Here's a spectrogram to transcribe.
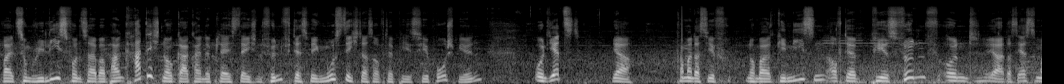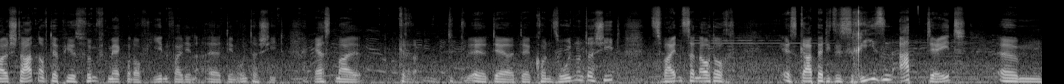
Weil zum Release von Cyberpunk hatte ich noch gar keine PlayStation 5, deswegen musste ich das auf der PS4 Pro spielen. Und jetzt, ja, kann man das hier nochmal genießen auf der PS5 und ja, das erste Mal starten auf der PS5 merkt man auf jeden Fall den, äh, den Unterschied. Erstmal äh, der, der Konsolenunterschied, zweitens dann auch noch, es gab ja dieses Riesen-Update, ähm,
